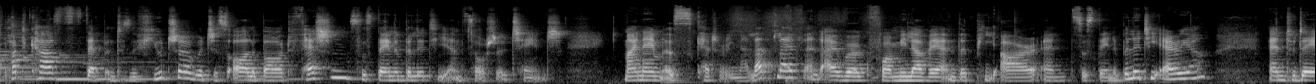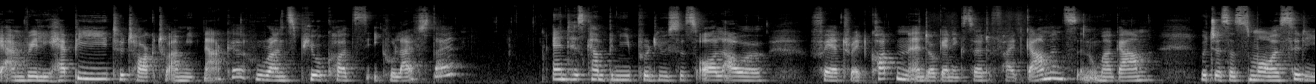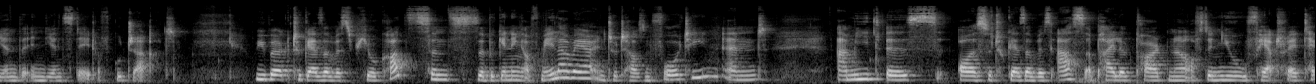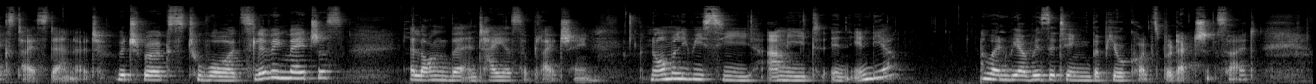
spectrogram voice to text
our podcast, Step into the Future, which is all about fashion, sustainability, and social change. My name is Katharina Latleif, and I work for Melawear in the PR and sustainability area. And today I'm really happy to talk to Amit Narke, who runs Purecotz Eco Lifestyle. And his company produces all our fair trade cotton and organic certified garments in Umbergaon, which is a small city in the Indian state of Gujarat. We work together with Purecotz since the beginning of Melawear in 2014, and Amit is also together with us a pilot partner of the new Fair Trade Textile Standard, which works towards living wages along the entire supply chain. Normally, we see Amit in India when we are visiting the Purecotz production site.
